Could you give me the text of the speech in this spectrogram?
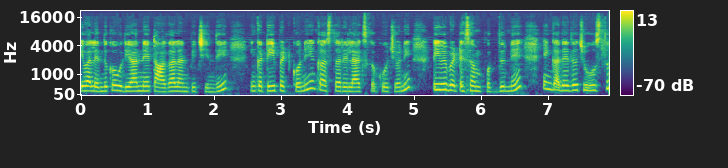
ఇవాళ ఎందుకో ఉదయాన్నే తాగాలనిపించింది. ఇంకా టీ పెట్టుకొని కాస్త రిలాక్స్గా కూర్చొని టీవీ పెట్టేసాం పొద్దున్నే. ఇంకా అదేదో చూస్తూ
